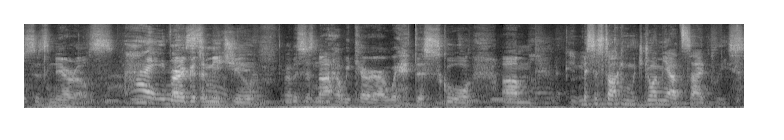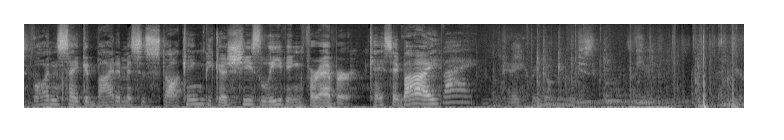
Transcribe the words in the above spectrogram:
Cisneros. Hi, Very nice good to meet you. Uh, This is not how we carry our way at this school. Um, Mrs. Stocking, would you join me outside, please? Go ahead and say goodbye to Mrs. Stocking because she's leaving forever. Okay, say bye. Bye. Okay, here we go. Can we just right here.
